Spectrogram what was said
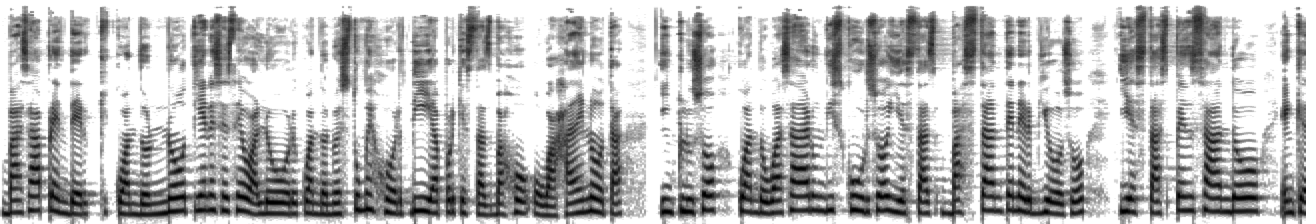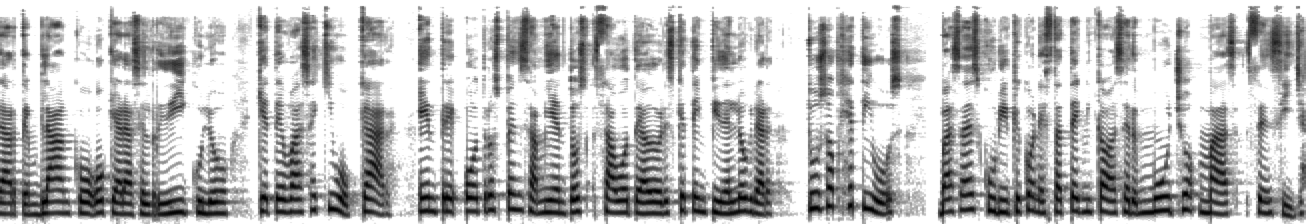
vas a aprender que cuando no tienes ese valor, cuando no es tu mejor día porque estás bajo o baja de nota, Incluso cuando vas a dar un discurso y estás bastante nervioso y estás pensando en quedarte en blanco o que harás el ridículo, que te vas a equivocar, entre otros pensamientos saboteadores que te impiden lograr tus objetivos, vas a descubrir que con esta técnica va a ser mucho más sencilla.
